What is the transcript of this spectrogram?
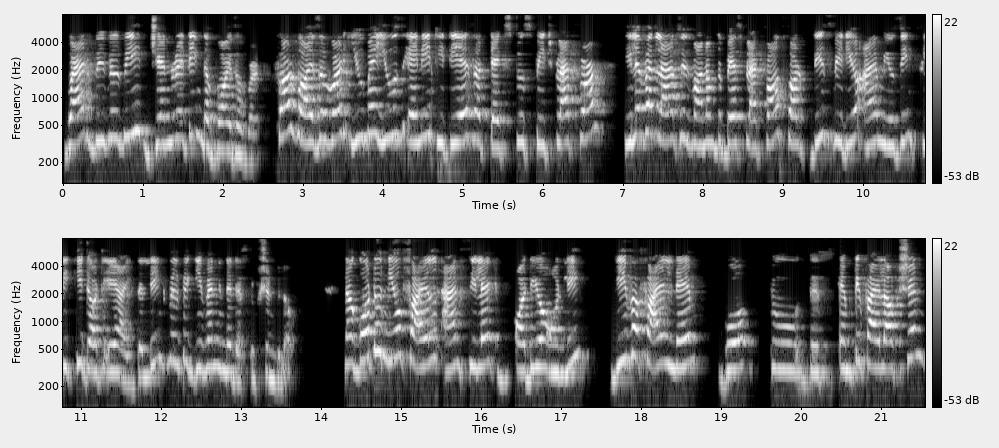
where we will be generating the voiceover. For voiceover, you may use any TTS or text to speech platform. 11 Labs is one of the best platforms. For this video, I am using Fliki.ai. The link will be given in the description below. Now go to new file and select audio only. Give a file name. Go to this empty file option.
